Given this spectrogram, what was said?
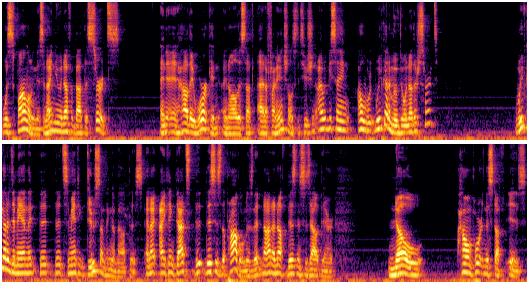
was following this and i knew enough about the certs and, and how they work and, and all this stuff at a financial institution i would be saying oh we- we've got to move to another cert we've got to demand that, that, that Symantec do something about this. And I, I think that's th- this is the problem is that not enough businesses out there know how important this stuff is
